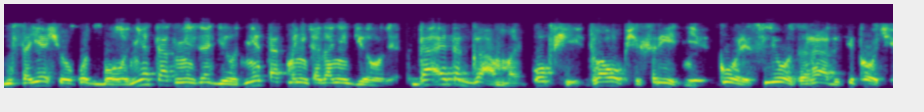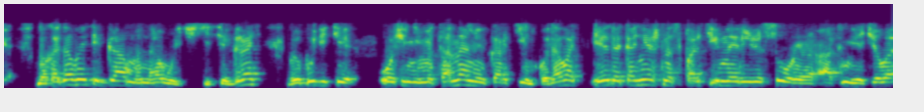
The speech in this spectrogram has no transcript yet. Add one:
настоящего футбола. Нет, так нельзя делать. Нет, так мы никогда не делали. Да, это гаммы общие, два общих средние, горе, слезы, радость и прочее. Но когда вы эти гаммы научитесь играть, вы будете очень эмоциональную картинку давать. И это, конечно, спортивная режиссура отметила.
